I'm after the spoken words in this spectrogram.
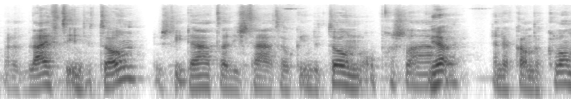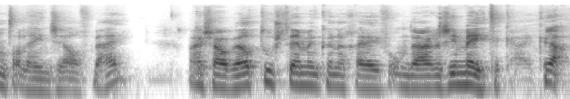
maar dat blijft in de toon. Dus die data die staat ook in de toon opgeslagen. Ja. En daar kan de klant alleen zelf bij. Maar hij zou wel toestemming kunnen geven om daar eens in mee te kijken. Ja.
